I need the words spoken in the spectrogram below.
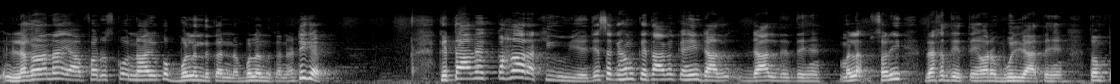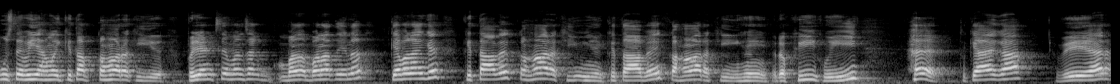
लगाना या फिर उसको नारे को बुलंद करना बुलंद करना, ठीक है? किताबें कहाँ रखी हुई है? जैसे कि हम किताबें कहीं डाल डाल देते हैं मतलब सॉरी रख देते हैं और भूल जाते हैं। तो हम पूछते हैं, भैया, हमारी किताब कहाँ रखी है? प्रेजेंट से बन सक बनाते हैं ना? क्या बनाएँगे? किताबें कहाँ रखी हुई हैं? किताबें कहाँ रखी हैं? रखी हुई हैं। तो क्या आएगा? Where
